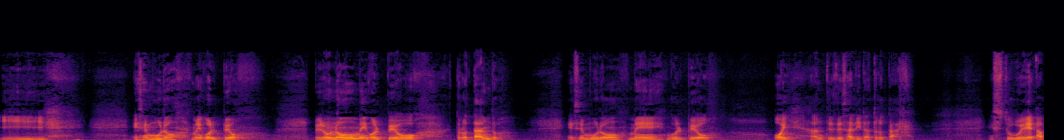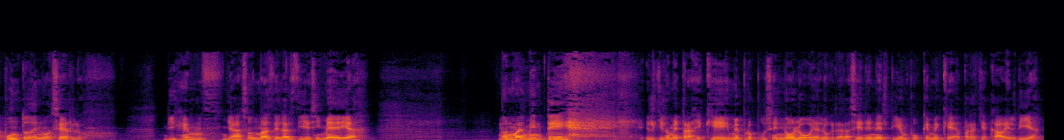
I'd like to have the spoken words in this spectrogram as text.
Y ese muro me golpeó, pero no me golpeó trotando. Ese muro me golpeó hoy, antes de salir a trotar. Estuve a punto de no hacerlo. Dije, mm, ya son más de las diez y media. Normalmente el kilometraje que me propuse no lo voy a lograr hacer en el tiempo que me queda para que acabe el día.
